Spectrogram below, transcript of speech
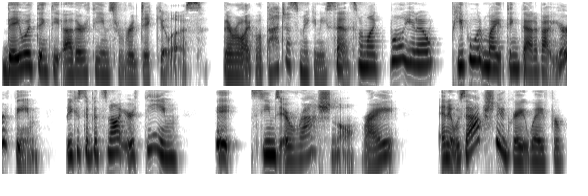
they would think the other themes were ridiculous. They were like, well, that doesn't make any sense. And I'm like, well, you know, people would might think that about your theme because if it's not your theme, it seems irrational, right? And it was actually a great way for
